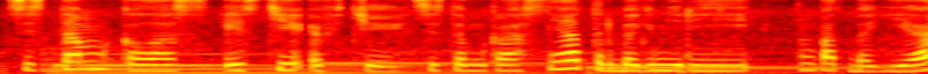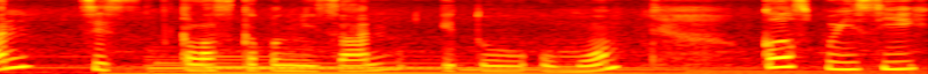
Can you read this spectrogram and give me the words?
sistem kelas SCFC. Sistem kelasnya terbagi menjadi empat bagian. Sis kelas kepenulisan itu umum, Kelas puisi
